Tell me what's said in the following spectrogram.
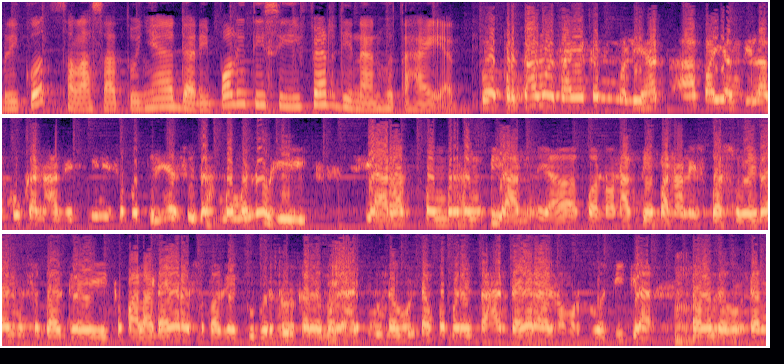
Berikut salah satunya dari politisi Ferdinand Huta Hayat. Pertama saya akan melihat apa yang dilakukan Anies ini sebetulnya sudah memenuhi syarat pemberhentian ya penonaktifan Anies Baswedan sebagai kepala daerah sebagai gubernur kalau mengacu Undang-Undang Pemerintahan Daerah nomor 23 tahun Undang-Undang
